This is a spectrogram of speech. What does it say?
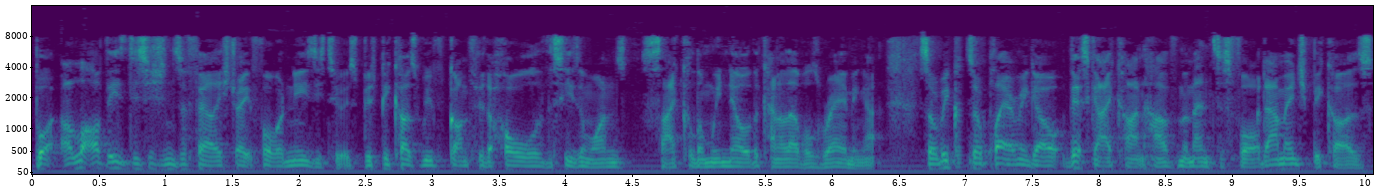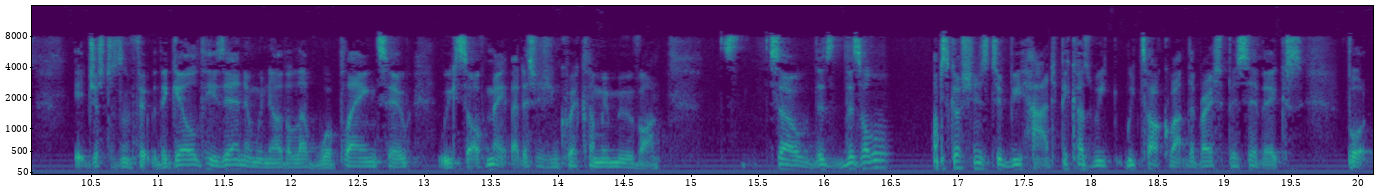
but a lot of these decisions are fairly straightforward and easy to us because we've gone through the whole of the season one cycle and we know the kind of levels we're aiming at. So we could to a player and we go, this guy can't have momentous four damage because it just doesn't fit with the guild he's in and we know the level we're playing to. We sort of make that decision quick and we move on. So there's, there's a lot of discussions to be had because we, we talk about the very specifics, but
